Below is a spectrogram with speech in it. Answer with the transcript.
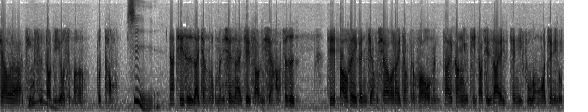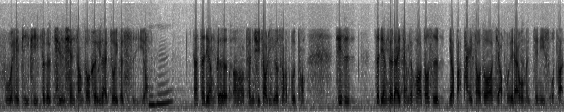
销啦、停驶到底有什么不同？是。那其实来讲，我们先来介绍一下哈，就是这报废跟缴销来讲的话，我们在刚刚有提到，其实，在监理服务网或监理服务 APP 这个其实线上都可以来做一个使用。嗯哼。那这两个哦程序到底有什么不同？其实这两个来讲的话，都是要把牌照都要缴回来我们监理所站。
